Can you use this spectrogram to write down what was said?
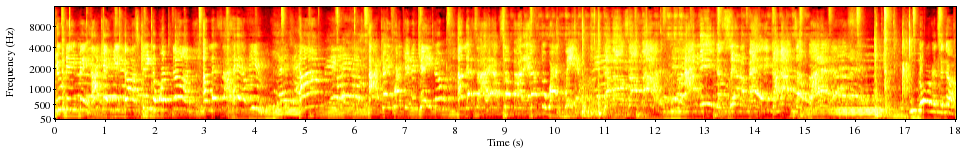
You need me. I can't get God's kingdom work done unless I have you. Huh? I can't work in the kingdom unless I have somebody else to work with. Come on, somebody. I need the sinner man. Come on, somebody. Glory to God.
